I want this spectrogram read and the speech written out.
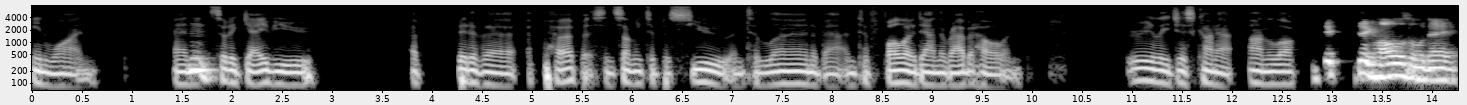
in wine and Hmm. it sort of gave you a bit of a, a purpose and something to pursue and to learn about and to follow down the rabbit hole and really just kind of unlock Dig, dig holes all day.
